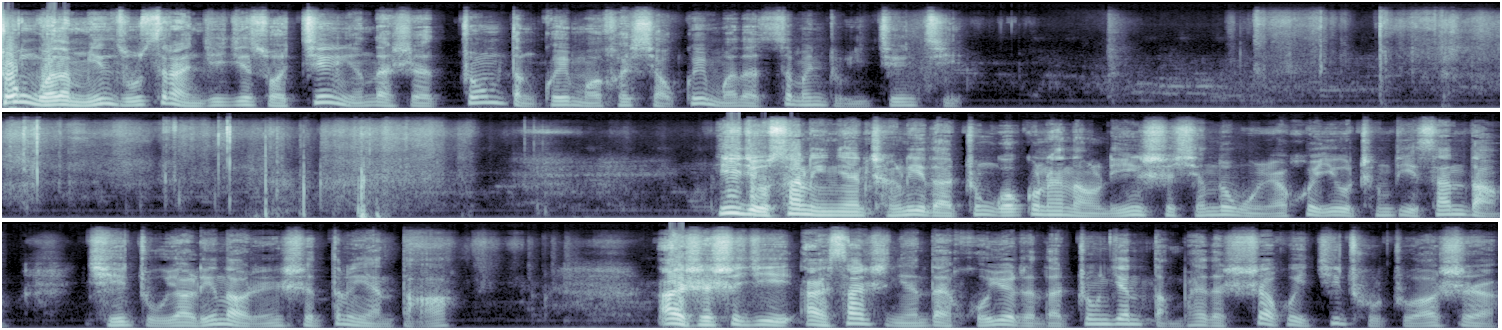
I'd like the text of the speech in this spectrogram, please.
中国的民族资产阶级所经营的是中等规模和小规模的资本主义经济。一九三零年成立的中国共产党临时行动委员会，又称第三党，其主要领导人是邓演达。二十世纪二三十年代活跃着的中间党派的社会基础，主要是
